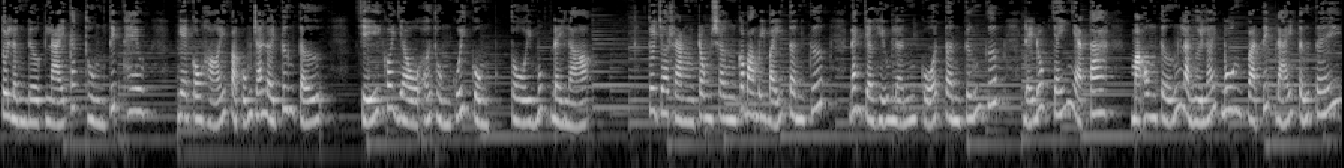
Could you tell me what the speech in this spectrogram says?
Tôi lần lượt lại các thùng tiếp theo, nghe câu hỏi và cũng trả lời tương tự. Chỉ có dầu ở thùng cuối cùng, tôi múc đầy lọ. Tôi cho rằng trong sân có 37 tên cướp đang chờ hiệu lệnh của tên tướng cướp để đốt cháy nhà ta mà ông tưởng là người lái buôn và tiếp đãi tử tế.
